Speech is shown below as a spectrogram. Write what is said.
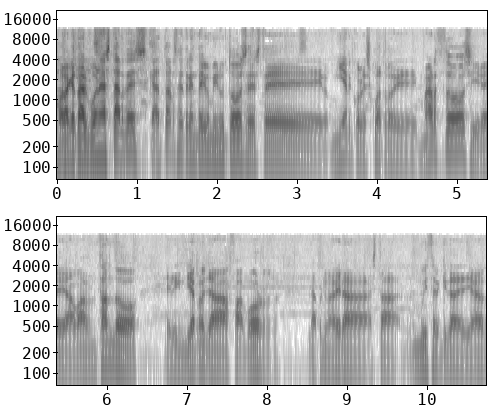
Hola, ¿qué tal? Buenas tardes. 14.31 minutos de este miércoles 4 de marzo. Sigue avanzando el invierno ya a favor la primavera está muy cerquita de llegar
